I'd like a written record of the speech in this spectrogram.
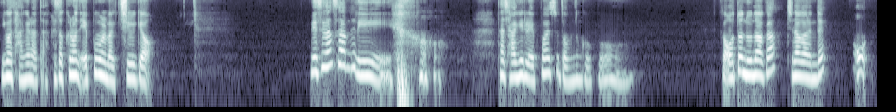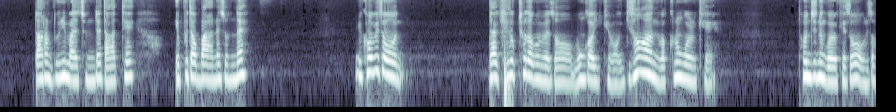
이건 당연하다. 그래서 그런 예쁨을 막 즐겨. 근데 세상 사람들이 다 자기를 예뻐할 수도 없는 거고. 그러니까 어떤 누나가 지나가는데, 어, 나랑 눈이 마주쳤는데 나한테 예쁘다고 말 안 해줬네? 거기서 날 계속 쳐다보면서 뭔가 이렇게 막 이상한 막 그런 걸 이렇게 던지는 거예요, 계속. 그래서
